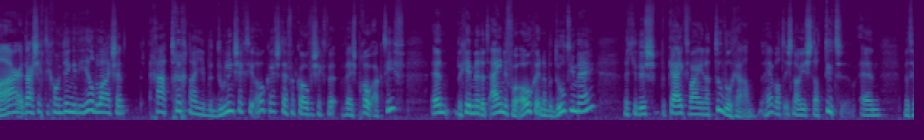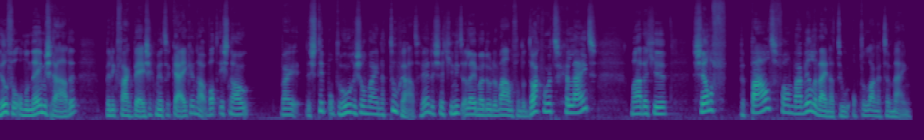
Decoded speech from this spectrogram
Maar daar zegt hij gewoon dingen die heel belangrijk zijn. Ga terug naar je bedoeling, zegt hij ook. Stefan Kover zegt, wees proactief. En begin met het einde voor ogen. En daar bedoelt hij mee dat je dus bekijkt waar je naartoe wil gaan. Hè, wat is nou je statuut? En met heel veel ondernemersraden ben ik vaak bezig met te kijken... nou, wat is nou waar de stip op de horizon waar je naartoe gaat? Hè? Dus dat je niet alleen maar door de waan van de dag wordt geleid... maar dat je zelf bepaalt van waar willen wij naartoe op de lange termijn.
